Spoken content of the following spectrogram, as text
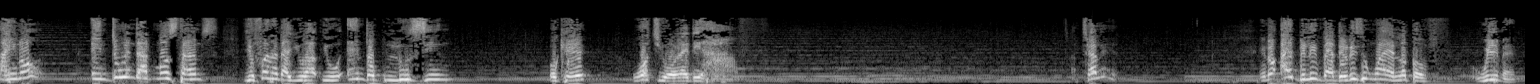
And you know, in doing that most times, you find out that you have you end up losing okay what you already have. I'm telling you. You know, I believe that the reason why a lot of women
